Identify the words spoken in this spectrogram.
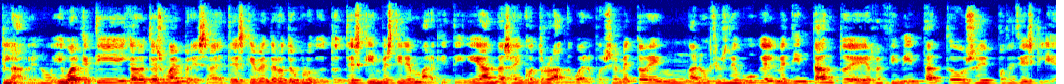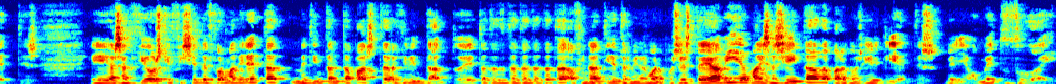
clave, non? Igual que ti cando tes unha empresa e tes que vender o teu produto, tes que investir en marketing e andas aí controlando, bueno, pois pues se meto en anuncios de Google, metín tanto e recibín tantos eh, potenciais clientes. Eh, as accións que fixen de forma directa, metín tanta pasta, recibín tanto, e eh, ta, ta, ta, ta, ta, ta, ta, ao final ti determinas, bueno, pois pues esta é a vía máis axeitada para conseguir clientes. Veña, o meto todo aí,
